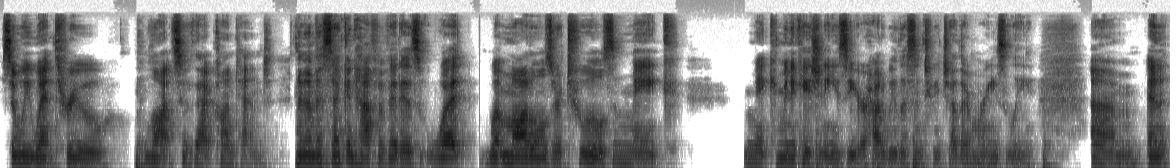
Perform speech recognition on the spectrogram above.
So we went through lots of that content. And then the second half of it is what what models or tools make make communication easier? How do we listen to each other more easily? Um, and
